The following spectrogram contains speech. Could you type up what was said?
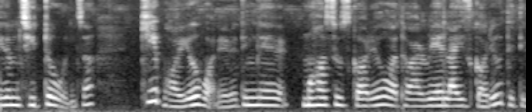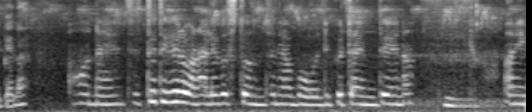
एकदम छिट्टो हुन्छ। के भयो भनेर तिमीले महसुस गर्यो अथवा रियलाइज गर्यो त्यति बेला? त्यतिखेर भन्नाले कस्तो हुन्छ नि अब होलीको टाइम थियो होइन? अनि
